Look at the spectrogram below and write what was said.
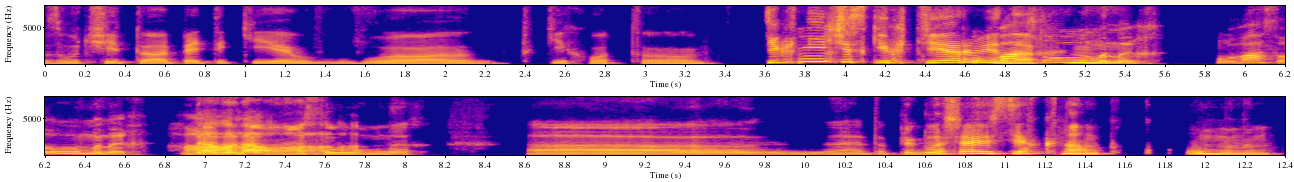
звучит, опять-таки, в таких вот э, технических терминах. У вас умных, у вас умных. Да-да-да, у нас умных. А, это, приглашаю всех к нам к умным.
